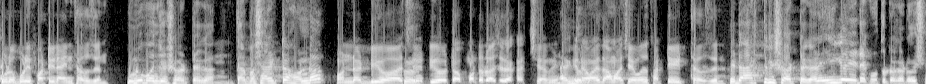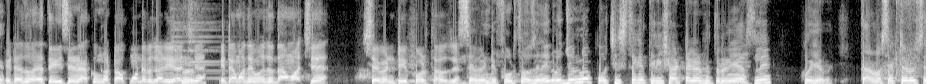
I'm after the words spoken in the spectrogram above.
পুরোপুরি ফর্টি নাইন থাউজেন্ড উনপঞ্চাশ হাজার টাকা। তার পাশে আরেকটা হন্ডা হন্ডার ডিও আছে ডিও টপ মডেল আছে দেখাচ্ছি আমি। এটা আমাদের দাম আছে মুহূর্তে থার্টি এইট থাউজেন্ড এটা আটত্রিশ হাজার টাকা। এই গাড়িটা কত টাকা রয়েছে? এটা দু হাজার তেইশের এখনকার টপ মডেল গাড়ি আছে। এটা আমাদের মধ্যে দাম আছে seventy four thousand seventy four thousand এগুলোর জন্য পঁচিশ থেকে তিরিশ হাজার টাকার ভিতরে নিয়ে আসলে হয়ে যাবে। তার পাশে একটা রয়েছে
